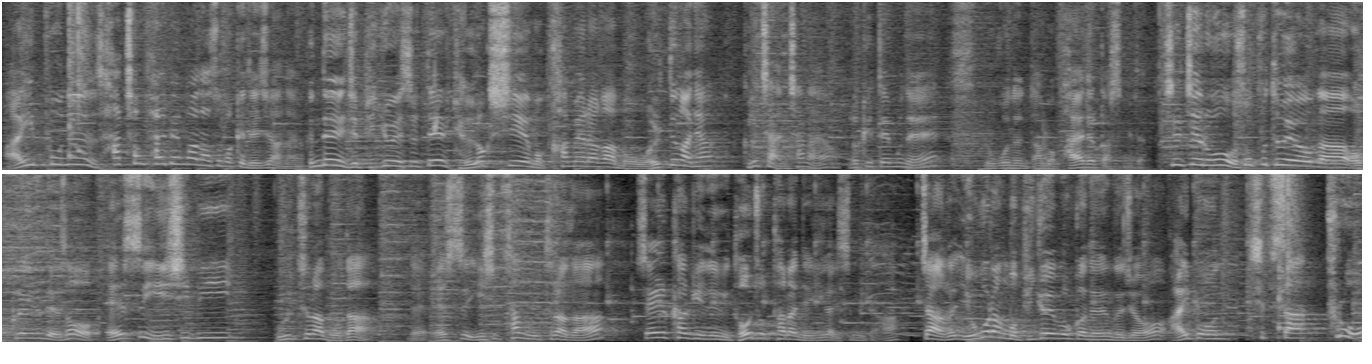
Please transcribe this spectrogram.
아이폰은 4,800만 화소밖에 되지 않아요. 근데 이제 비교했을 때 갤럭시의 뭐 카메라가 뭐 월등하냐? 그렇지 않잖아요. 그렇기 때문에 요거는 한번 봐야 될 것 같습니다. 실제로 소프트웨어가 업그레이드 돼서 S22 울트라보다 네, S23 울트라가 셀카 기능이 더 좋다라는 얘기가 있습니다. 자, 그 요거랑 뭐 비교해 볼 거는 그죠? 아이폰 14 프로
